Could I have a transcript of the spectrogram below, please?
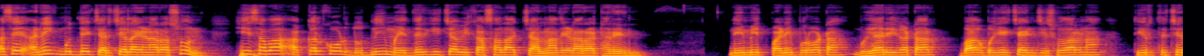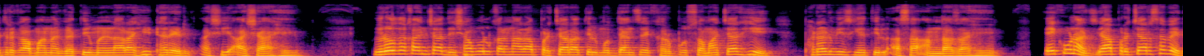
असे अनेक मुद्दे चर्चेला येणार असून ही सभा अक्कलकोट दुधनी मैदर्गीच्या विकासाला चालना देणारा ठरेल. नियमित पाणीपुरवठा भुयारी गटार बाग बगीच्यांची सुधारणा तीर्थक्षेत्र कामांना गती मिळणाराही ठरेल अशी आशा आहे. विरोधकांच्या दिशाभूल करणारा प्रचारातील मुद्द्यांचे खरपूस समाचारही फडणवीस घेतील असा अंदाज आहे. एकूणच या प्रचार सभेत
